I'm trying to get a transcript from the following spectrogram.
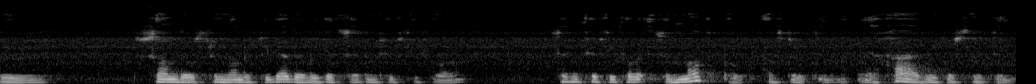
we sum those three numbers together, we get 754. 754 is a multiple of 13. Echad equals 13.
